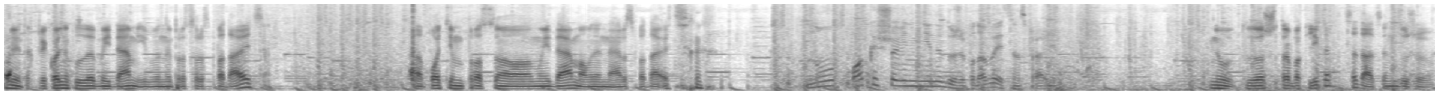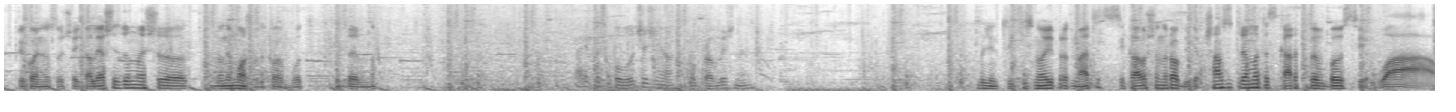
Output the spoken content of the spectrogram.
Блін, так прикольно, коли ми йдемо і вони просто розпадаються. А потім просто ми йдемо, а вони не розпадаються. Ну, поки що він мені не дуже подобається, насправді. Ну, то, що треба клікати, це да, це не дуже прикольно звучить. Але я щось думаю, що ну не може такого бути. Це дивно. А якось получиш його, попробуєш ним. Блін, тут якісь нові предмети, це цікаво, що не роблять. Шанс отримати скарб при вбивстві. Вау!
